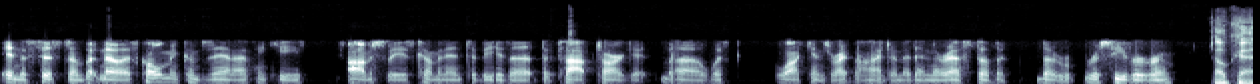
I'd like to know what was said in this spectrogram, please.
in the system. But no, if Coleman comes in, I think he obviously is coming in to be the the top target uh, with Watkins right behind him, and then the rest of the the receiver room. Okay.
